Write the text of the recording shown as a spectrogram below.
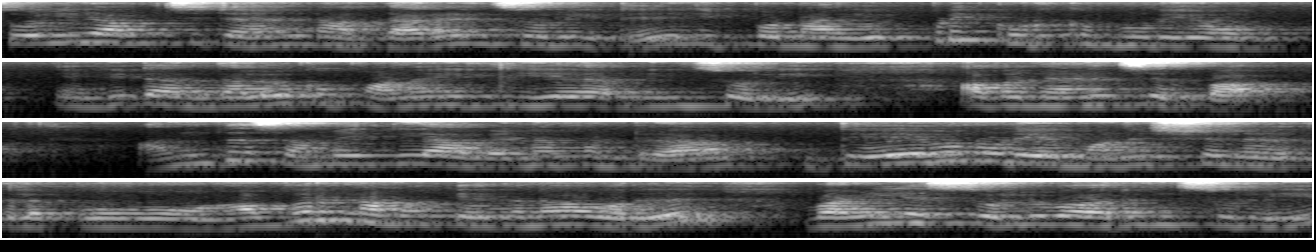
சொல்லி அனுப்பிச்சிட்டேன் நான் தரேன்னு சொல்லிட்டு இப்போ நான் எப்படி கொடுக்க முடியும்? என்கிட்ட அந்த அளவுக்கு பணம் இல்லையே அப்படின்னு சொல்லி அவள் நினச்சிருப்பா. அந்த சமயத்தில் அவள் என்ன பண்ணுறா தேவனுடைய மனுஷன் இடத்துல போவோம். அவர் நமக்கு எதனா ஒரு வழியை சொல்லுவாருன்னு சொல்லி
